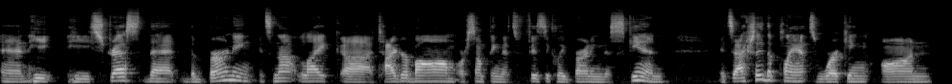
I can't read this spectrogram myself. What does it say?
And he he stressed that the burning it's not like tiger balm or something that's physically burning the skin. It's actually the plants working on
